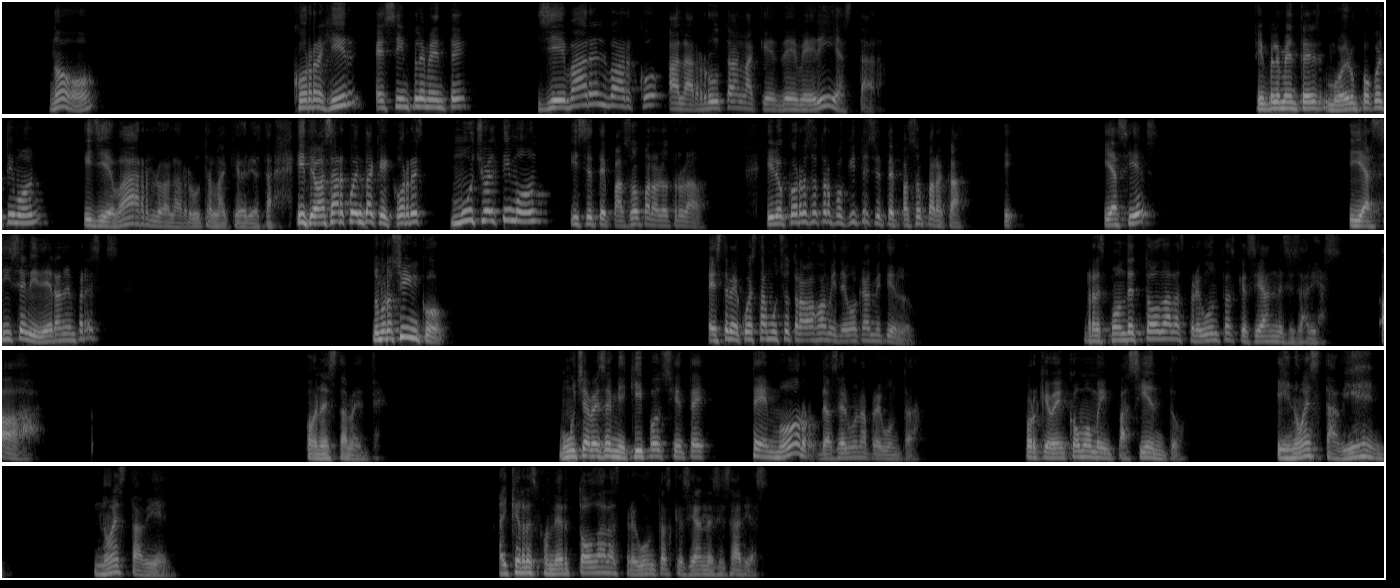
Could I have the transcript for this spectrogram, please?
No. Corregir es simplemente llevar el barco a la ruta en la que debería estar. Simplemente es mover un poco el timón y llevarlo a la ruta en la que debería estar. Y te vas a dar cuenta que corres mucho el timón y se te pasó para el otro lado y lo corres otro poquito y se te pasó para acá. Y, así es. Y así se lideran empresas. Número cinco. Este me cuesta mucho trabajo a mí, tengo que admitirlo. Responde todas las preguntas que sean necesarias. Ah. Honestamente. Muchas veces mi equipo siente temor de hacerme una pregunta porque ven cómo me impaciento. Y no está bien, no está bien. Hay que responder todas las preguntas que sean necesarias.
